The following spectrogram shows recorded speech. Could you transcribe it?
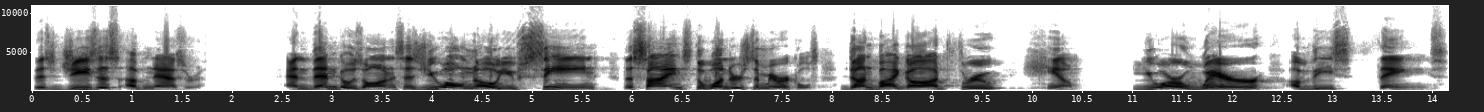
this Jesus of Nazareth. And then goes on and says, You all know, you've seen the signs, the wonders, the miracles done by God through Him. You are aware of these things.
